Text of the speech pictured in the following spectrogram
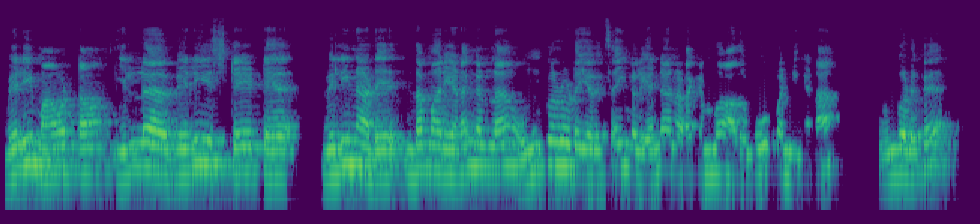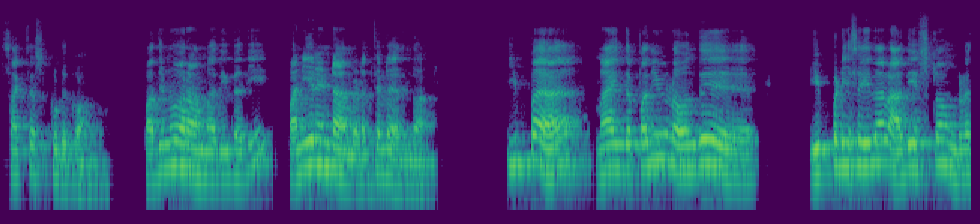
வெளி மாவட்டம் இல்லை வெளி ஸ்டேட்டு வெளிநாடு இந்த மாதிரி இடங்கள்ல உங்களுடைய விஷயங்கள் என்ன நடக்கணுமோ அதை மூவ் பண்ணீங்கன்னா உங்களுக்கு சக்ஸஸ் கொடுக்கும். பதினோராம் அதிபதி பன்னிரெண்டாம் இடத்துல இருந்தார். இப்போ நான் இந்த பதிவில் வந்து இப்படி செய்தால் அதிர்ஷ்டம் உங்களை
